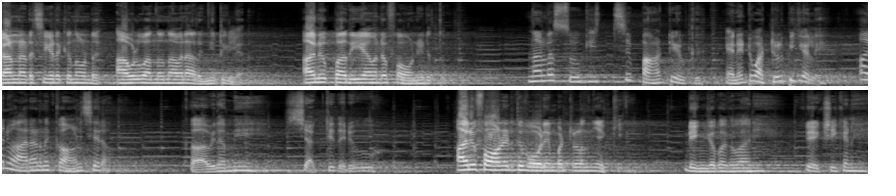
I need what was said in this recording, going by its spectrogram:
കണ്ണടച്ച് കിടക്കുന്നതുകൊണ്ട് അവൾ വന്നെന്ന് അവൻ അറിഞ്ഞിട്ടില്ല. അനു പതിയെ അവന്റെ ഫോൺ എടുത്തു. നല്ല സുഖിച്ച് പാട്ട് കേൾക്ക്. എന്നിട്ട് വട്ടിയൊളിപ്പിക്കല്ലേ? അനു ആരാണെന്ന് കാണിച്ചു തരാം. കാവിലമ്മേ ശക്തി തരൂ. അനു ഫോൺ എടുത്ത് വോളിയം ബട്ടണൊന്ന് ഞെക്കി. ഡിങ്ക ഭഗവാനെ രക്ഷിക്കണേ.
